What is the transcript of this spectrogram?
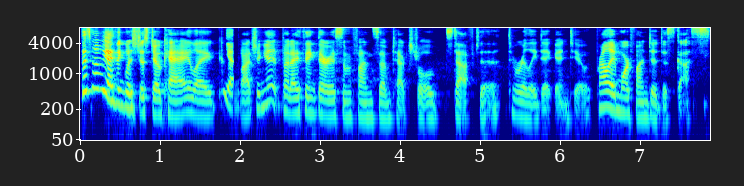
This movie I think was just okay, like Yeah. watching it, but I think there is some fun subtextual stuff to to really dig into. Probably more fun to discuss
